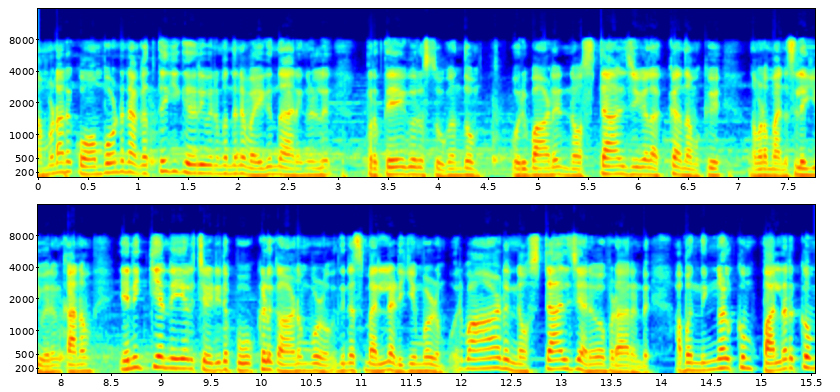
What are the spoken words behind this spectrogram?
നമ്മുടെ ആ ഒരു കോമ്പൗണ്ടിനകത്തേക്ക് കയറി വരുമ്പോൾ തന്നെ വൈകുന്നേരങ്ങളിൽ പ്രത്യേക ഒരു സുഗന്ധവും ഒരുപാട് നൊസ്റ്റാൾജികളൊക്കെ നമുക്ക് നമ്മുടെ മനസ്സിലേക്ക് വരും. കാരണം എനിക്ക് തന്നെ ഈ ഒരു ചെടിയുടെ പൂക്കൾ കാണുമ്പോഴും ഇതിന്റെ സ്മെല്ലടിക്കുമ്പോഴും ഒരുപാട് നൊസ്റ്റാൾജി അനുഭവപ്പെടാറുണ്ട്. അപ്പോൾ നിങ്ങൾക്കും പലർക്കും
